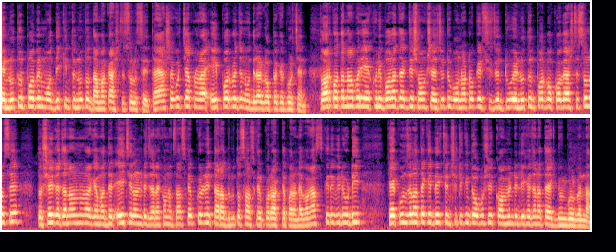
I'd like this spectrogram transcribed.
এর নতুন পর্বের মধ্যে কিন্তু নতুন ধামাকা আসতে চলেছে। তাই আশা করছি আপনারা এই পর্বের জন্য অধীর অপেক্ষা করছেন। তো আর কথা না পারি এখনই বলা যাক যে সংসারের ছোট বউ নাটকের সিজন টু এর নতুন পর্ব কবে আসতে চলেছে, তো সেটা জানানোর আগে আমাদের এই চ্যানেলটি যারা এখনও সাবস্ক্রাইব করেনি, তারা দ্রুত সাবস্ক্রাইব করে রাখতে পারেন। এবং আজকের ভিডিওটি কে কোন জেলা থেকে দেখছেন, সেটি কিন্তু অবশ্যই কমেন্টে লিখে জানাতে একদম বলবেন না।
